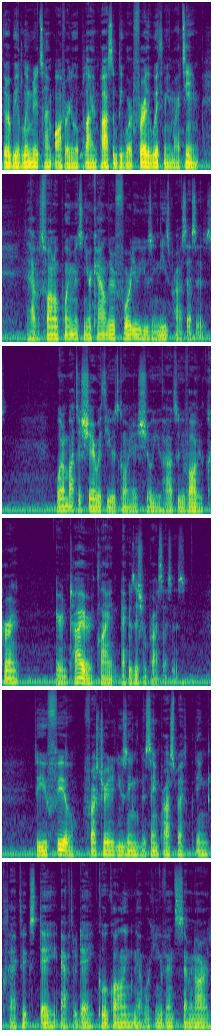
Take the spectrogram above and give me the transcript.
there will be a limited time offer to apply and possibly work further with me and my team to have funnel appointments in your calendar for you using these processes. What I'm about to share with you is going to show you how to evolve your current, your entire client acquisition processes. Do you feel frustrated using the same prospecting tactics day after day, cold calling, networking events, seminars,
